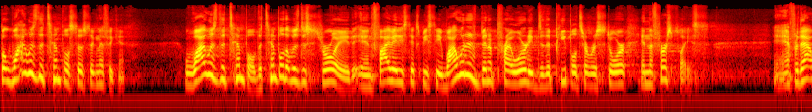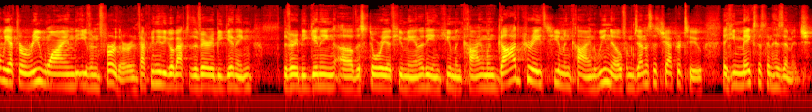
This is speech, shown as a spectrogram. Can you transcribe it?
But why was the temple so significant? Why was the temple, the temple that was destroyed in 586 BC, why would it have been a priority to the people to restore in the first place? And for that, we have to rewind even further. In fact, we need to go back to the very beginning, the very beginning of the story of humanity and humankind. When God creates humankind, we know from Genesis chapter 2 that he makes us in his image.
